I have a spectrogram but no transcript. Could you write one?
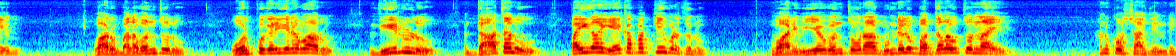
లేదు. వారు బలవంతులు ఓర్పు కలిగిన వారు వీరులు దాతలు పైగా ఏకపత్ని వ్రతులు. వారి వియోగంతో నా గుండెలు బద్దలవుతున్నాయి అనుకోసాగింది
